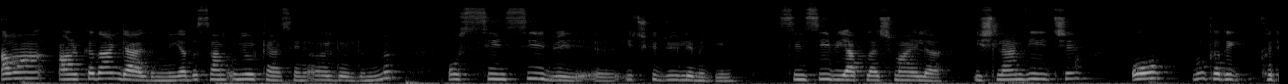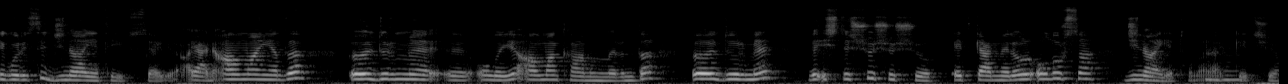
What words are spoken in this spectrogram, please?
Ama arkadan geldim mi ya da sen uyurken seni öldürdüm mü o sinsi bir e, içgüdüyle mi diyeyim sinsi bir yaklaşmayla işlendiği için onun kate- kategorisi cinayete yükseliyor. Yani Almanya'da öldürme e, olayı Alman kanunlarında öldürme ve işte şu şu şu etkenler ol- olursa cinayet olarak geçiyor.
